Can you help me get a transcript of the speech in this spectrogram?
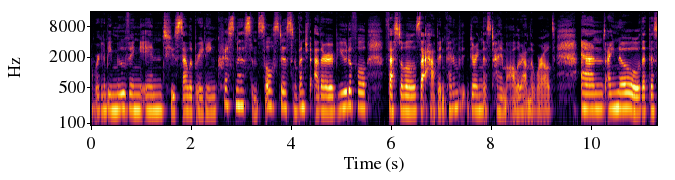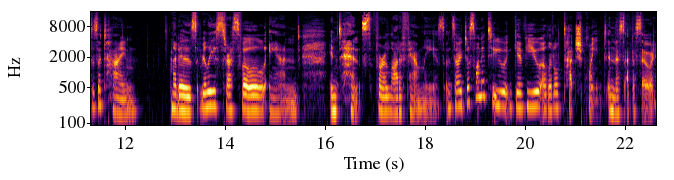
We're going to be moving into celebrating Christmas and solstice and a bunch of other beautiful festivals that happen kind of during this time all around the world. And I know that this is a time that is really stressful and intense for a lot of families. And so I just wanted to give you a little touch point in this episode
